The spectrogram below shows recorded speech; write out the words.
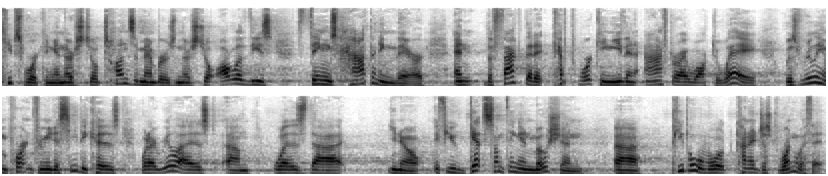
keeps working, and there's still tons of members, and there's still all of these things happening there. And the fact that it kept working even after I walked away was really important for me to see because what I realized um, was that, you know, if you get something in motion, uh, people will kind of just run with it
